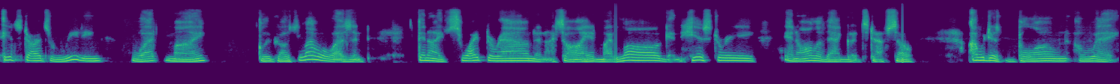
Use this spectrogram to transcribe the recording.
it starts reading what my glucose level was. And then I swiped around and I saw I had my log and history and all of that good stuff. So I was just blown away.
